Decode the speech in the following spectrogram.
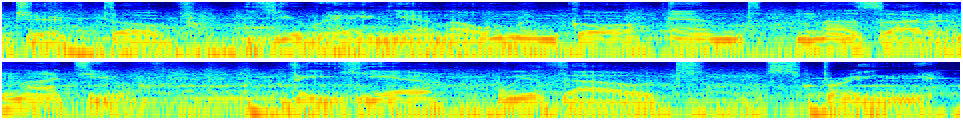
Of Yevheniia Naumenko and Nazar Hnativ. The Year Without Spring.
